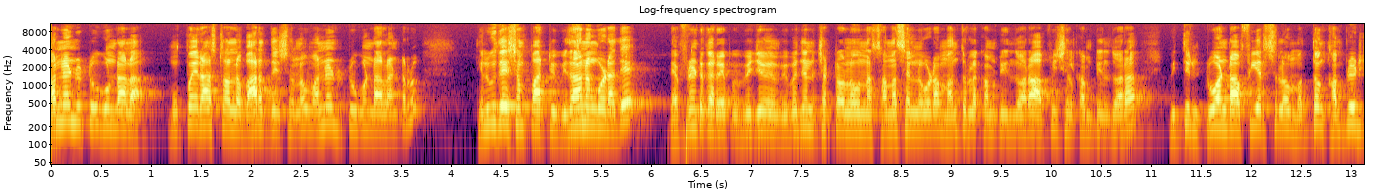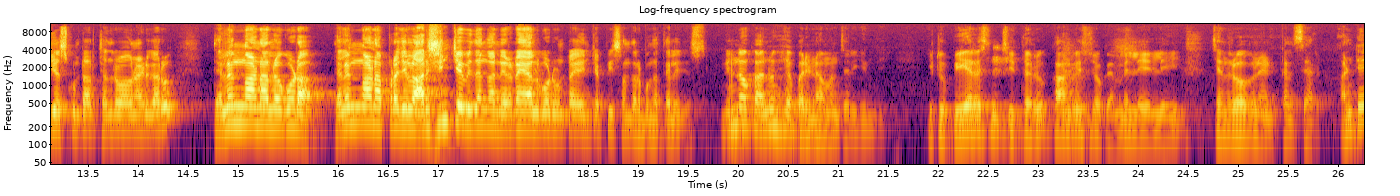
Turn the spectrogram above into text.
వన్ అండ్ టూ ఉండాలా ముప్పై రాష్ట్రాల్లో భారతదేశంలో వన్ అండ్ టూ ఉండాలంటారు తెలుగుదేశం పార్టీ విధానం కూడా అదే. డెఫినెట్గా రేపు విజయ విభజన చట్టంలో ఉన్న సమస్యలను కూడా మంత్రుల కమిటీల ద్వారా అఫీషియల్ కమిటీల ద్వారా with in two and half ఇయర్స్లో మొత్తం కంప్లీట్ చేసుకుంటారు చంద్రబాబు నాయుడు గారు. తెలంగాణలో కూడా తెలంగాణ ప్రజలు హర్షించే విధంగా నిర్ణయాలు కూడా ఉంటాయని చెప్పి ఈ సందర్భంగా తెలియజేస్తారు నిన్న ఒక అనూహ్య పరిణామం జరిగింది. ఇటు బీఆర్ఎస్ నుంచి ఇద్దరు కాంగ్రెస్ ఒక ఎమ్మెల్యే వెళ్ళి చంద్రబాబు నాయుడు కలిశారు. అంటే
